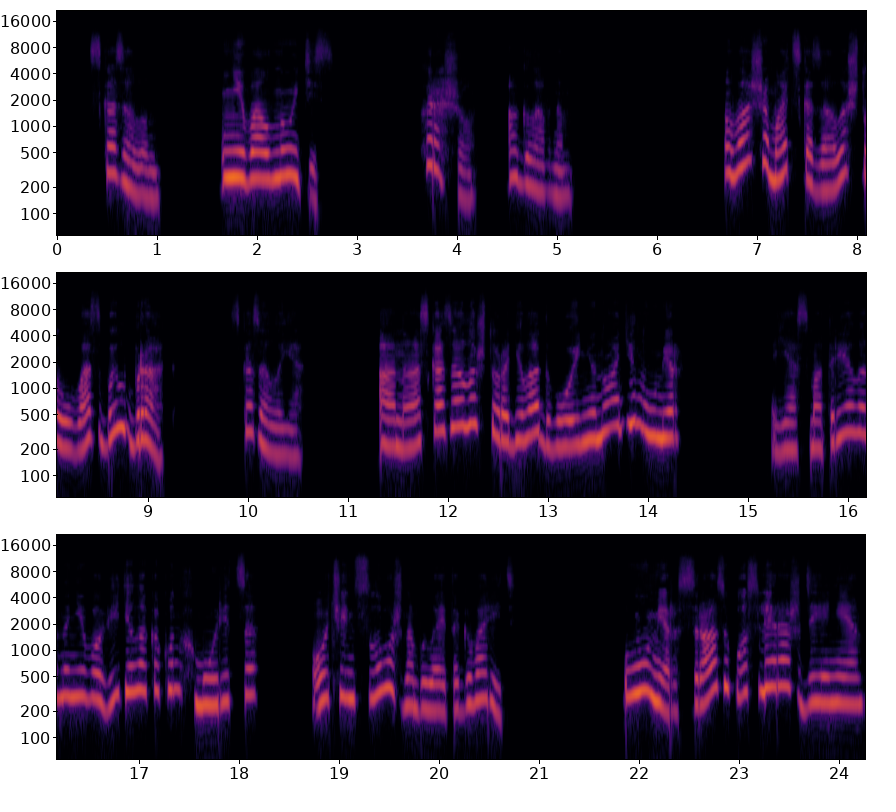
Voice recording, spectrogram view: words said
— сказал он. «Не волнуйтесь». «Хорошо. О главном». «Ваша мать сказала, что у вас был брат», — сказала я. Она сказала, что родила двойню, но один умер. Я смотрела на него, видела, как он хмурится. Очень сложно было это говорить. Умер сразу после рождения.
